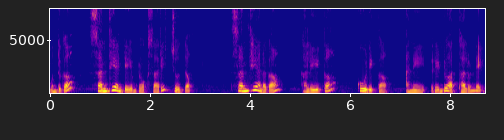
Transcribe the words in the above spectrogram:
ముందుగా సంధి అంటే ఏమిటో ఒకసారి చూద్దాం. సంధి అనగా కలయిక కూడిక అనే రెండు అర్థాలున్నాయి.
